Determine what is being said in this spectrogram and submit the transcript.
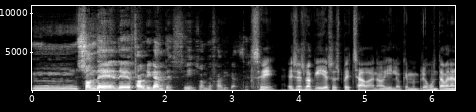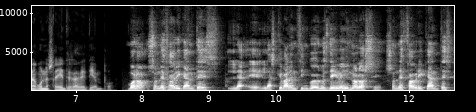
Mm, son de, de fabricantes, sí, son de fabricantes. Sí, eso es lo que yo sospechaba, ¿no? Y lo que me preguntaban algunos oyentes hace tiempo. Bueno, son de fabricantes, la- eh, las que valen 5 euros de eBay no lo sé. Son de fabricantes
